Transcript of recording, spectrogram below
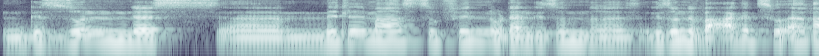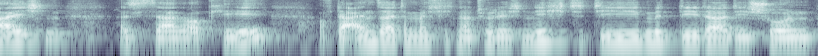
ein gesundes äh, Mittelmaß zu finden oder eine gesunde, gesunde Waage zu erreichen, dass ich sage, okay, auf der einen Seite möchte ich natürlich nicht die Mitglieder, die schon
